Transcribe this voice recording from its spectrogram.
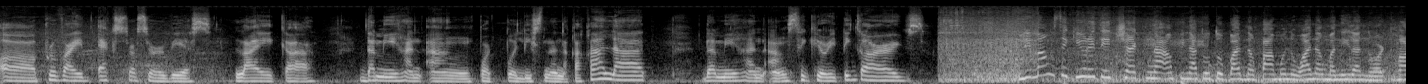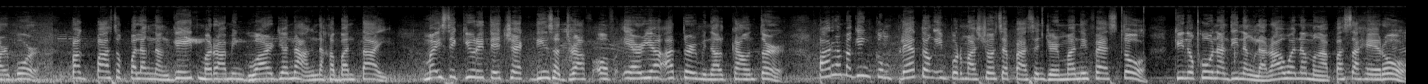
uh, provide extra service like uh, damihan ang port police na nakakalat damihan ang security guards Limang security check na ang pinatutubad ng pamunuan ng Manila North Harbor. Pagpasok pa lang ng gate, maraming gwardiya na ang nakabantay. May security check din sa drop-off area at terminal counter. Para maging kumpleto ang impormasyon sa passenger manifesto, kinukunan din ng larawan ng mga pasahero.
